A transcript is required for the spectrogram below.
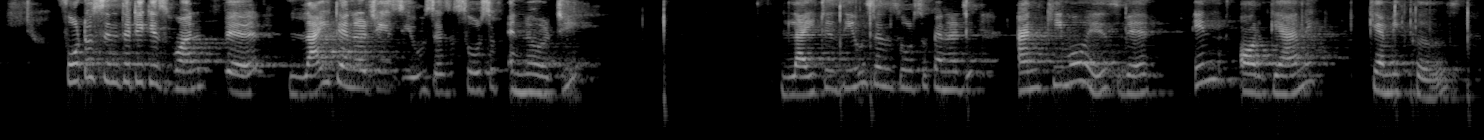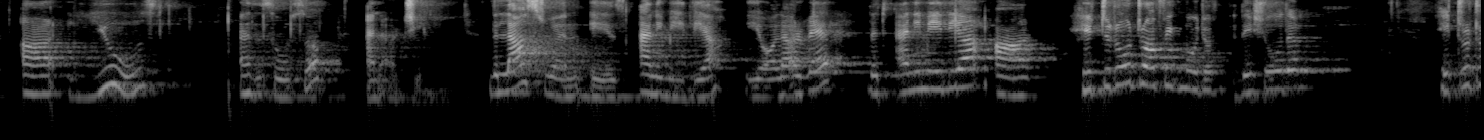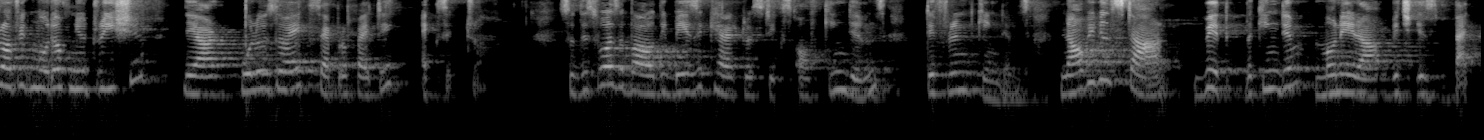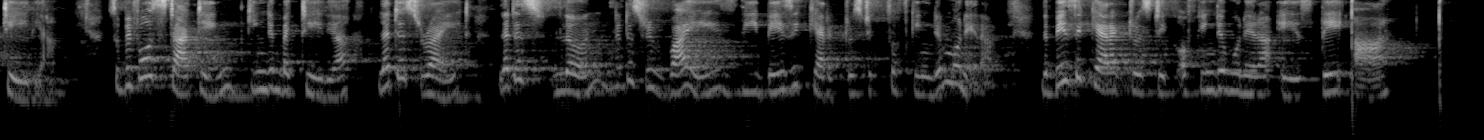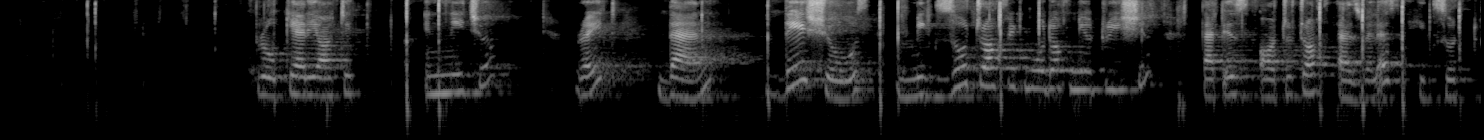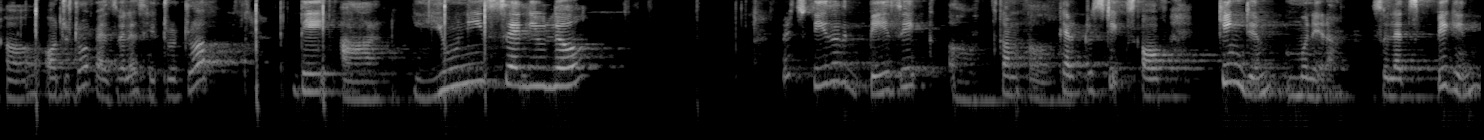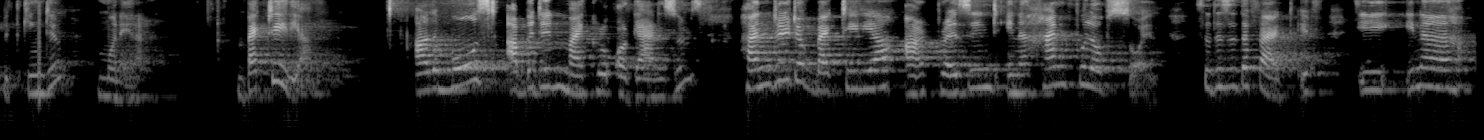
Photosynthetic is one where light energy is used as a source of energy. Light is used as a source of energy and chemo is where inorganic chemicals are used as a source of energy. The last one is animalia. You all are aware that animalia are heterotrophic mode of, they show the heterotrophic mode of nutrition. They are holozoic, saprophytic, etc. So this was about the basic characteristics of kingdoms, different kingdoms. Now we will start with the kingdom Monera, which is bacteria. So before starting kingdom bacteria, let us write, let us learn, let us revise the basic characteristics of kingdom Monera. The basic characteristic of kingdom Monera is they are prokaryotic in nature, right? Then They shows mixotrophic mode of nutrition that is autotroph as well as uh, autotroph as well as heterotroph. They are unicellular. Which these are the basic uh, uh, characteristics of kingdom Monera. So let's begin with kingdom Monera. Bacteria are the most abundant microorganisms. Hundred of bacteria are present in a handful of soil. So this is the fact. If in a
